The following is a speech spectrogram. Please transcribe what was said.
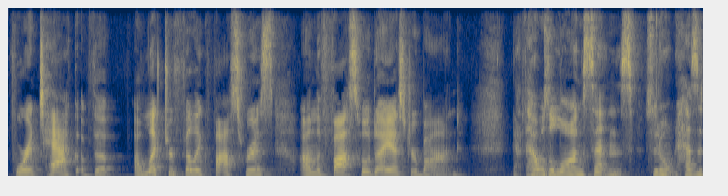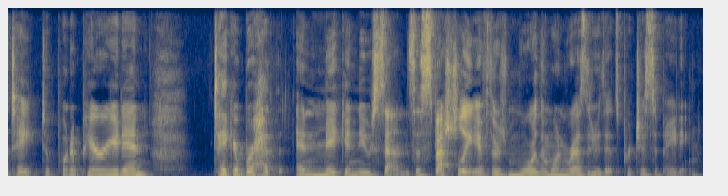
for attack of the electrophilic phosphorus on the phosphodiester bond. Now, that was a long sentence, so don't hesitate to put a period in, take a breath, and make a new sentence, especially if there's more than one residue that's participating.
